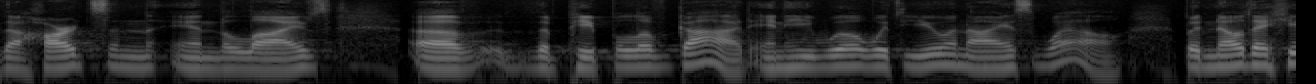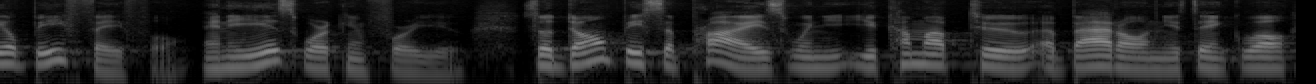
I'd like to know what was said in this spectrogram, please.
the hearts and, and the lives of the people of God, and He will with you and I as well. But know that He'll be faithful, and He is working for you. So don't be surprised when you, you come up to a battle and you think, well,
